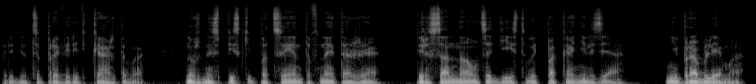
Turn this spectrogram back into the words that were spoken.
Придется проверить каждого. Нужны списки пациентов на этаже. Персонал задействовать пока нельзя». «Не проблема».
